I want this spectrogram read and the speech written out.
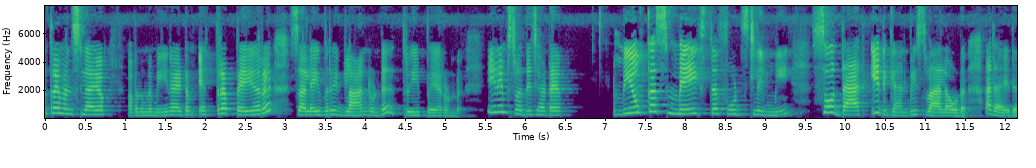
അത്രയും മനസ്സിലായോ? അപ്പോൾ നമ്മൾ മെയിനായിട്ടും എത്ര പെയർ സലൈവറി ഗ്ലാൻഡ് ഉണ്ട് ത്രീ പെയർ ഉണ്ട്. ഇനിയും ശ്രദ്ധിച്ചാട്ടെ. Mucus makes the food slimy so that it can be swallowed അതായത്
